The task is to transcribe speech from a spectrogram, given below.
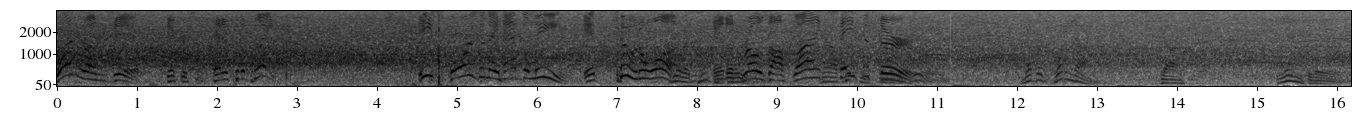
One runs in. Dickerson headed to the plate. He scores and they have the lead. It's two to one. And the throws offline, safe at third. Number 29, Josh Lindblom.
